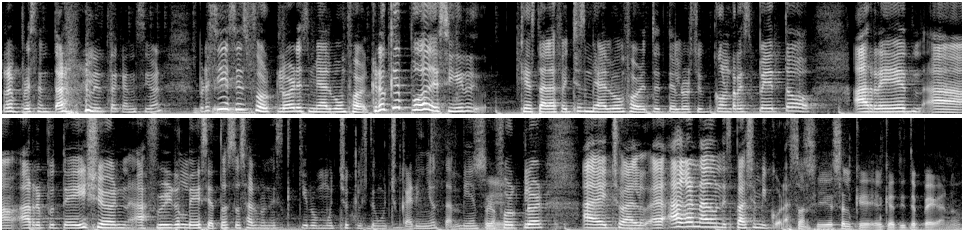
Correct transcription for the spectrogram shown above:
representarme en esta canción. Pero sí, Ok. ese es Folklore, es mi álbum favorito. Creo que puedo decir que hasta la fecha es mi álbum favorito de Taylor Swift, con respeto a Red, a, a Reputation, a Fearless y a todos estos álbumes que quiero mucho, que les tengo mucho cariño también. Pero. Folklore ha hecho algo, ha ganado un espacio en mi corazón. Sí, es el que, el que a ti te pega, ¿no?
